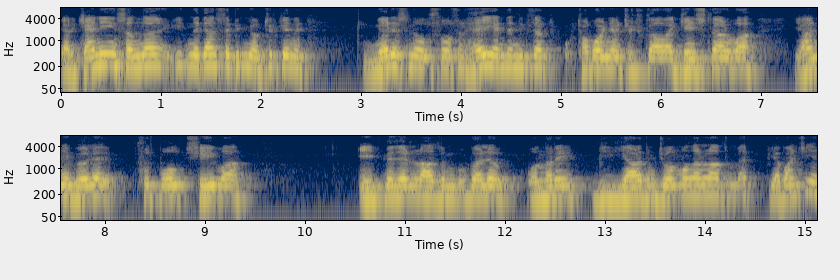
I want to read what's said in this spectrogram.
Yani kendi insanına nedense bilmiyorum Türkiye'nin neresinde olursa olsun her yerinde ne güzel top oynayan çocuklar var, gençler var. Yani böyle futbol şeyi var. Eğitmeleri lazım. Böyle onlara bir yardımcı olmaları lazım. Hep yabancıya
